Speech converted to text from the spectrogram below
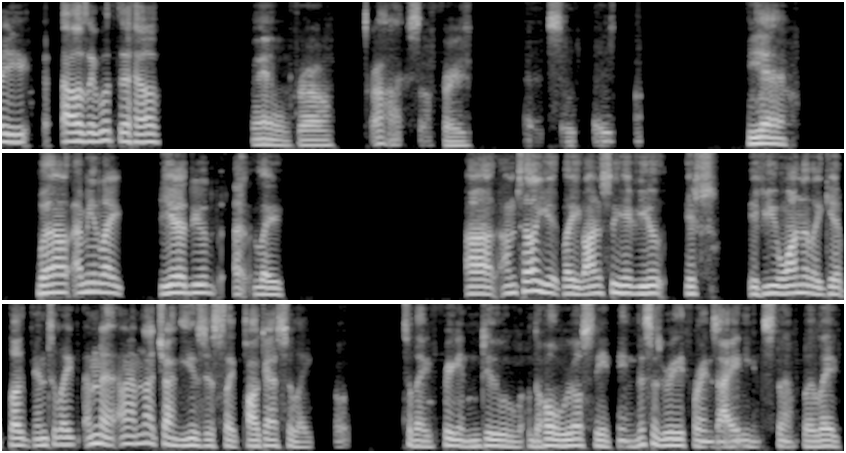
Are you? I was like, what the hell? Man, bro. Oh, it's so crazy. It's so crazy. Yeah. Well, I mean, like, yeah, dude. uh, Like, uh, I'm telling you, like, honestly, if you if if you want to like get plugged into like, I'm not I'm not trying to use this like podcast to like uh, to like freaking do the whole real estate thing. This is really for anxiety and stuff. But like,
